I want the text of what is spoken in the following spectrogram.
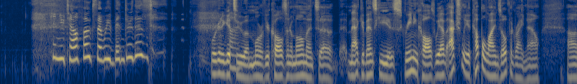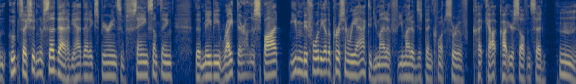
can you tell folks that we've been through this We're going to get to uh, more of your calls in a moment. Uh, Matt Gabensky is screening calls. We have actually a couple lines open right now. Um, oops, I shouldn't have said that. Have you had that experience of saying something that maybe right there on the spot, even before the other person reacted, you might have you might have just been caught, sort of caught, caught, caught yourself and said, "Hmm,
